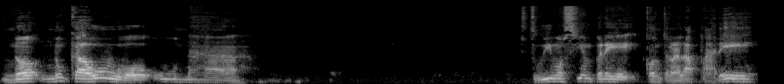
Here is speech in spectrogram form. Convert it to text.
no, nunca hubo una... Estuvimos siempre contra la pared,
